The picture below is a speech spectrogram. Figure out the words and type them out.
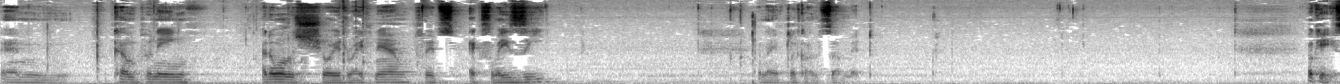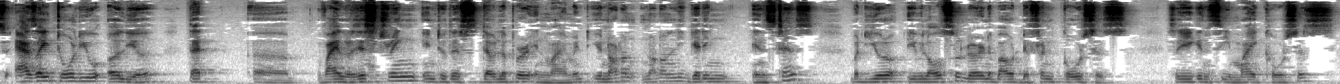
and company. I don't want to show it right now. So it's XYZ and I click on submit. Okay so as I told you earlier that uh, while registering into this developer environment you're not on, not only getting instance but you you will also learn about different courses so you can see my courses.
